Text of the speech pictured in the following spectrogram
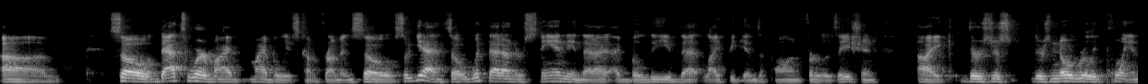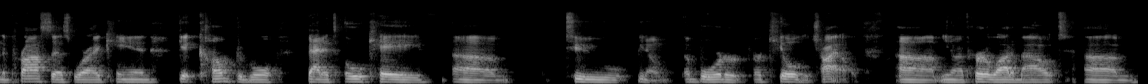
Um, so that's where my my beliefs come from, and so so yeah, and so with that understanding that I, I believe that life begins upon fertilization, like there's just there's no really point in the process where I can get comfortable that it's okay um, to you know abort or, or kill the child. Um, you know i've heard a lot about um,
